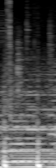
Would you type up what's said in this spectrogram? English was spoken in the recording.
Christ.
